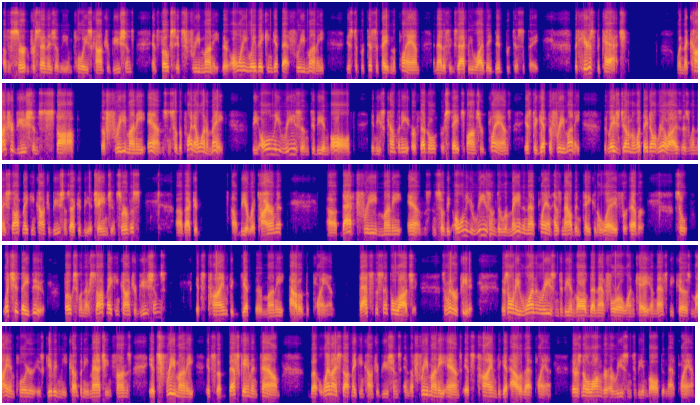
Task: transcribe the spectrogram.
of a certain percentage of the employee's contributions. And folks, it's free money. The only way they can get that free money is to participate in the plan, and that is exactly why they did participate. But here's the catch. When the contributions stop, the free money ends. And so the point I want to make, the only reason to be involved in these company or federal or state-sponsored plans is to get the free money. But ladies and gentlemen, what they don't realize is when they stop making contributions, that could be a change in service, uh, that could uh, be a retirement, uh, that free money ends. And so the only reason to remain in that plan has now been taken away forever. So what should they do? Folks, when they stop making contributions, it's time to get their money out of the plan. That's the simple logic. So I'm going to repeat it. There's only one reason to be involved in that 401k, and that's because my employer is giving me company matching funds. It's free money. It's the best game in town. But when I stop making contributions and the free money ends, it's time to get out of that plan. There's no longer a reason to be involved in that plan.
